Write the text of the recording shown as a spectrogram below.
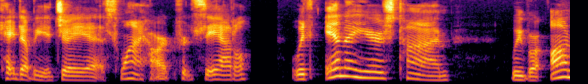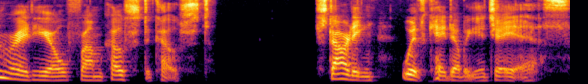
KWJS. Why Hartford, Seattle? Within a year's time, we were on radio from coast to coast, starting with KWJS.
